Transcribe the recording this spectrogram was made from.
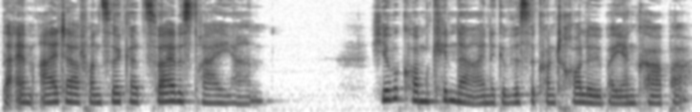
bei einem Alter von circa zwei bis drei Jahren. Hier bekommen Kinder eine gewisse Kontrolle über ihren Körper.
